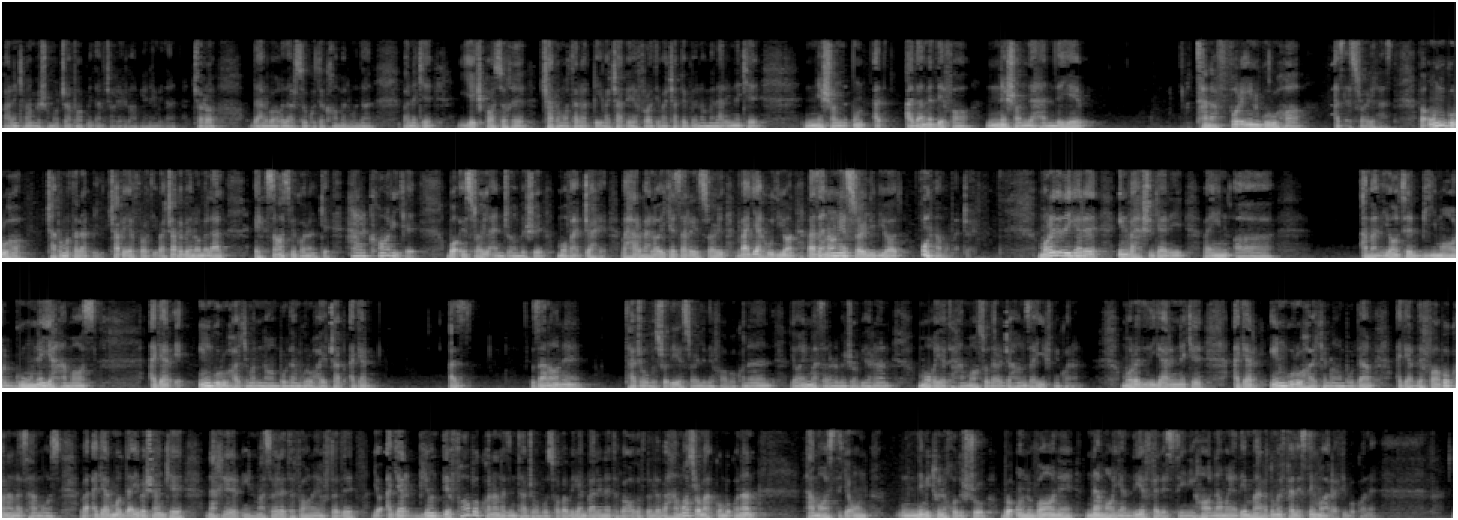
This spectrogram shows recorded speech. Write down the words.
برای اینکه من به شما جواب میدم چرا اعلامیه نمیدن؟ چرا در واقع در سکوت کامل موندن. برای اینکه یک پاسخ چپ مترقی و چپ افراطی و چپ بینالملل اینه که نشان اون عدم دفاع نشان دهنده تنفر این گروه ها از اسرائیل هست. و اون گروه ها چپ مترقی چپ افراطی و چپ بین احساس می‌کنن که هر کاری که با اسرائیل انجام بشه موجهه و هر بلایی که سر اسرائیل و یهودیان و زنان اسرائیلی بیاد اون هم موجهه. مورد دیگر این وحشیگری و این عملیات بیمارگونه حماس اگر این گروه که من نام بردم گروه های چپ اگر از زنان تجاوز شده اسرائیل دفاع بکنند یا این مسئله رو به جا بیارن موقعیت حماس رو در جهان ضعیف می‌کنن. مورد دیگر اینه که اگر این گروه هایی که نام بردم اگر دفاع بکنن از حماس و اگر مدعی بشن که نخیر این مسائل اتفاق نیفتاده یا اگر بیان دفاع بکنن از این تجاوزها و بگن بله این اتفاقات افتاده و حماس رو محکوم بکنن حماس دیگه اون نمی‌تونه خودش رو به عنوان نماینده فلسطینی ها نماینده مردم فلسطین معرفی بکنه.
